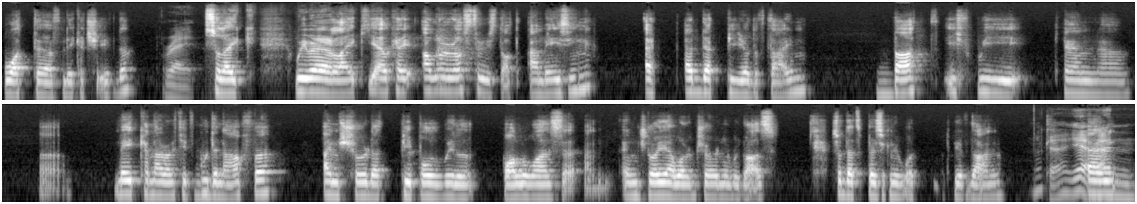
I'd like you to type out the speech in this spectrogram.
what uh, Flick achieved. Right. So like we were like, yeah, okay, our roster is not amazing at, at that period of time, but if we can uh, uh, make a narrative good enough, I'm sure that people will follow us and enjoy our journey with us. So that's basically what, what we have done. Okay. Yeah. And, and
